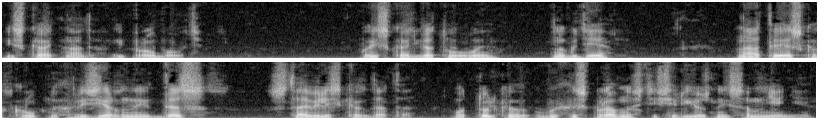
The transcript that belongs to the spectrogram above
Искать надо и пробовать поискать готовые. Но где? На АТСках крупных резервные ДЭС ставились когда-то. Вот только в их исправности серьезные сомнения.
